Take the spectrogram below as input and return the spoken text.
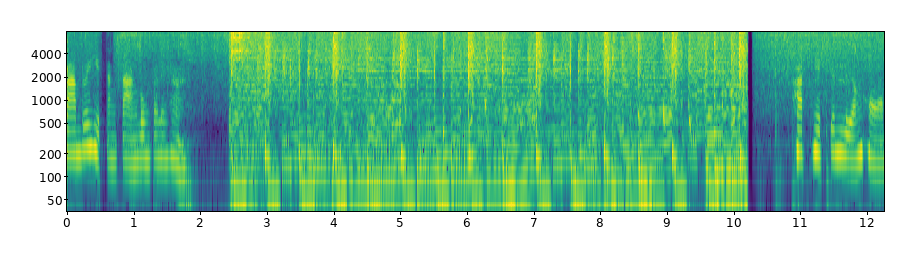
ตามด้วยเห็ดต่างๆลงไปเลยค่ะผัดเห็ดจนเหลืองหอม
